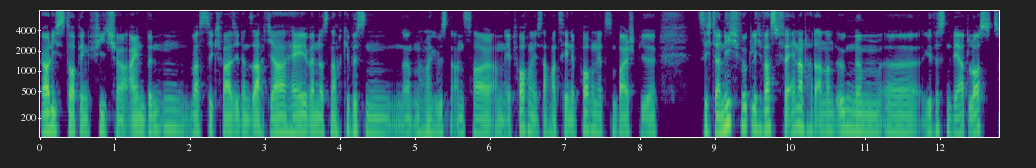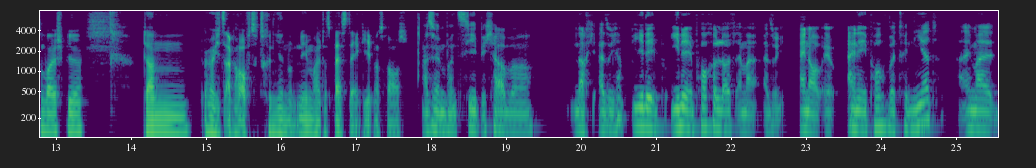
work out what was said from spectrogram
Early Stopping Feature einbinden, was dir quasi dann sagt, ja, hey, wenn das nach gewissen, nach einer gewissen Anzahl an Epochen, ich sag mal zehn Epochen jetzt zum Beispiel, sich da nicht wirklich was verändert hat an irgendeinem äh, gewissen Wert, Loss zum Beispiel, dann höre ich jetzt einfach auf zu trainieren und nehme halt das beste Ergebnis raus. Also im Prinzip, ich habe nach, also ich habe jede, jede Epoche läuft einmal, also eine, eine Epoche wird trainiert, einmal,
